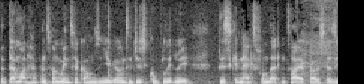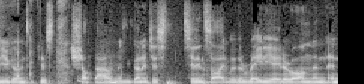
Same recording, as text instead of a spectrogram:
But then what happens when winter comes? Are you going to just completely disconnect from that entire process? Are you going to just shut down? And you're going to just sit inside with a radiator on? And and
